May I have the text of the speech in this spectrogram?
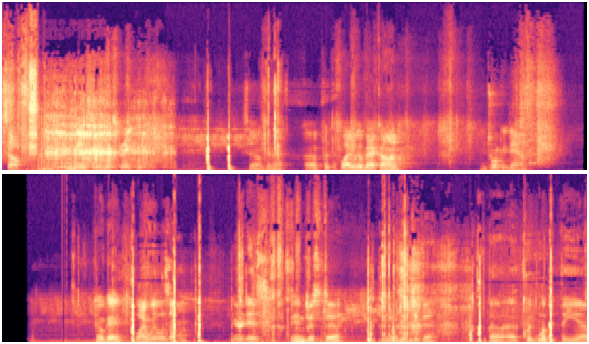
So, new main seal looks great. So I'm gonna uh, put the flywheel back on and torque it down. Okay, flywheel is on. There it is. And just, uh, you know, just take a, uh, a quick look at the um,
